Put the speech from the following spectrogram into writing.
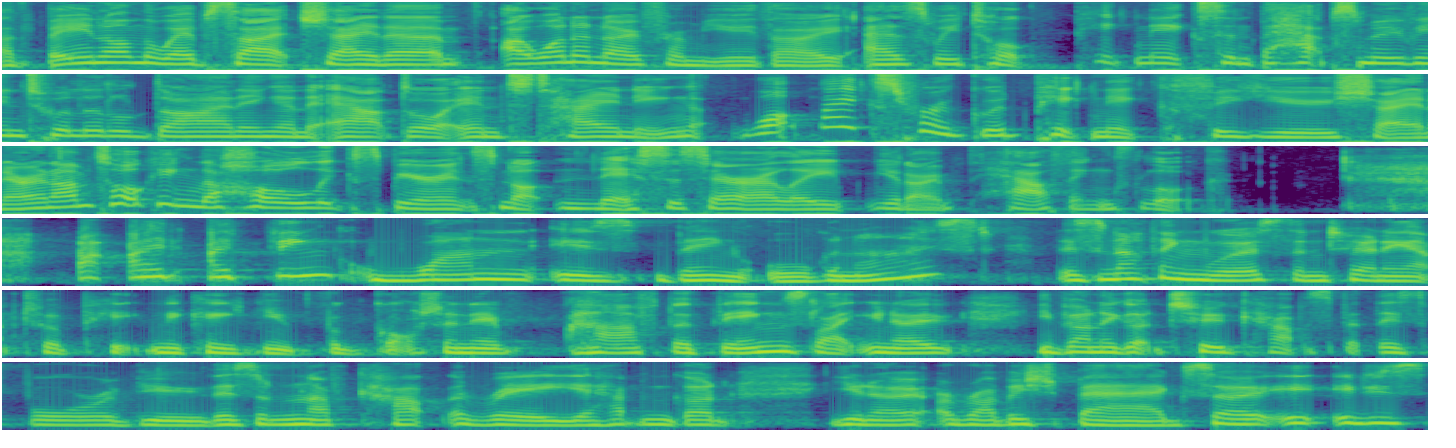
I've been on the website, Shaynna. I want to know from you, though, as we talk picnics and perhaps move into a little dining and outdoor entertaining, what makes for a good picnic for you, Shaynna? And I'm talking the whole experience, not necessarily, you know, how things look. I, I think one is being organised. There's nothing worse than turning up to a picnic and you've forgotten half the things. Like, you know, you've only got two cups, but there's four of you. There's not enough cutlery. You haven't got, you know, a rubbish bag. So it, it is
